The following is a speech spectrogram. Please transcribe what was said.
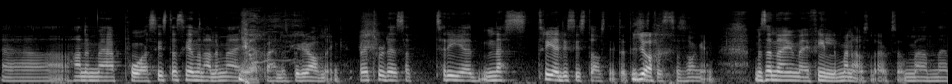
Eh, han är med på, sista scenen han är med i på hennes begravning. Jag tror det är så tre, näst, tredje sista avsnittet i ja. sista säsongen. Men sen är han ju med i filmerna och sådär också. Men, eh,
